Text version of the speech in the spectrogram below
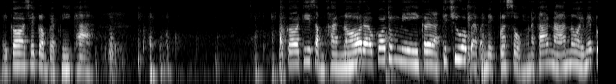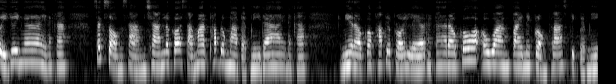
แล้วก็ใช้กล่องแบบนี้ค่ะ ก็ที่สำคัญเนาะเราก็ต้องมีกระดาษทิชชู่แบบอเนกประสงค์นะคะหนาหน่อยไม่เปื่อยยุ่ยง่ายนะคะ สักสองสามชั้นแล้วก็สามารถพับลงมาแบบนี้ได้นะคะนนี้เราก็พับเรียบร้อยแล้วนะคะ เราก็เอาวางไปในกล่องพลาสติกแบบนี้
